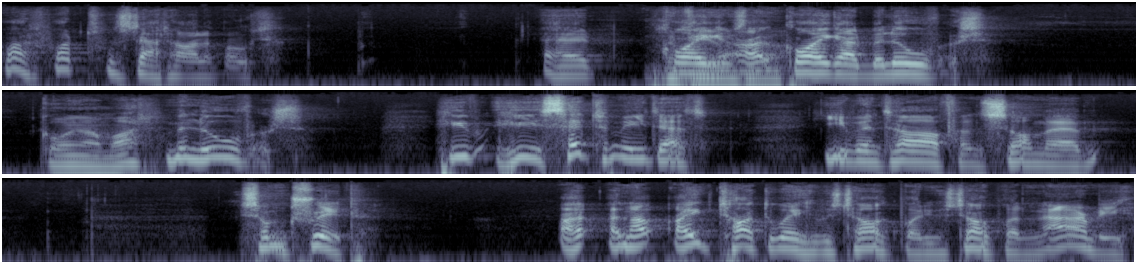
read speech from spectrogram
What what was that all about? Uh, going, uh, going on manoeuvres. Going on what? Manoeuvres. He he said to me that he went off on some um, some trip. I, and I, I thought the way he was talking about, he was talking about an army,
